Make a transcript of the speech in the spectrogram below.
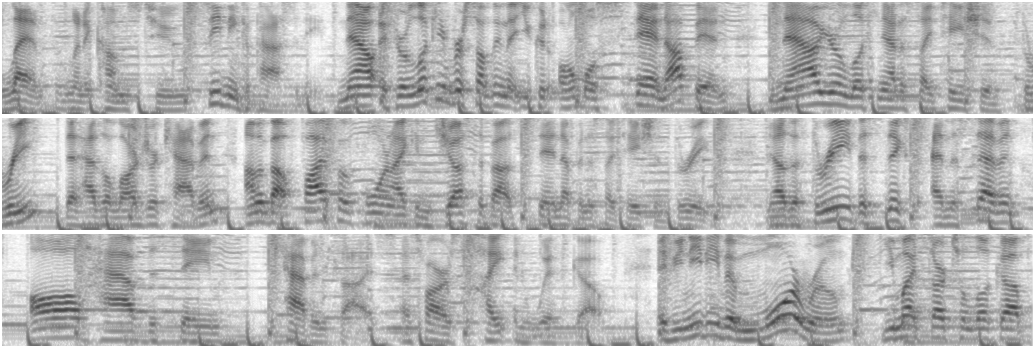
length when it comes to seating capacity. Now, if you're looking for something that you could almost stand up in, now you're looking at a Citation 3 that has a larger cabin. I'm about 5 foot 4 and I can just about stand up in a Citation 3. Now the 3, the 6, and the 7 all have the same cabin size as far as height and width go. If you need even more room, you might start to look up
